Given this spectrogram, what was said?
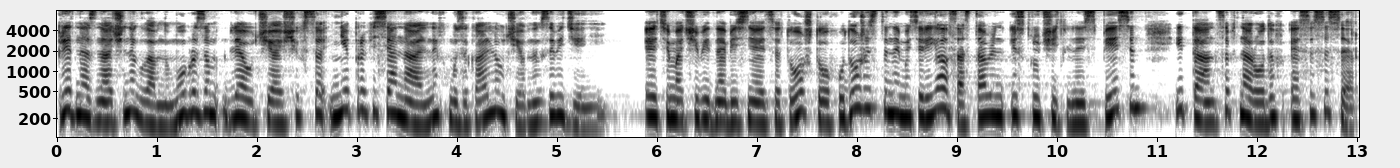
предназначено главным образом для учащихся непрофессиональных музыкально-учебных заведений. Этим очевидно объясняется то, что художественный материал составлен исключительно из песен и танцев народов СССР.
